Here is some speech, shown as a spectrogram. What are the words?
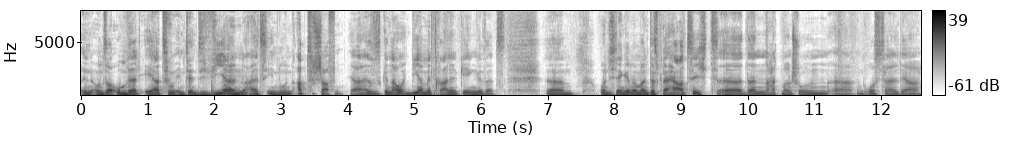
in, unserer Umwelt eher zu intensivieren, mhm. als ihn nun abzuschaffen. Ja, also es ist genau diametral entgegengesetzt. Ähm, und ich denke, wenn man das beherzigt, äh, dann hat man schon einen Großteil der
